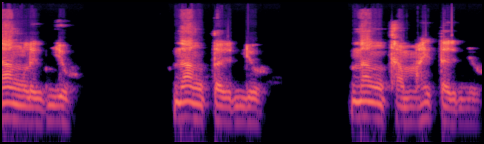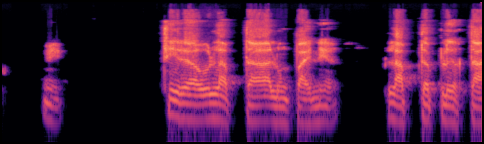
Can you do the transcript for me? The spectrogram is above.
นั่งลืมอยู่ นั่งตื่นอยู่ นั่งทำให้ตื่นอยู่นี่ที่เราหลับตาลงไปเนี่ย หลับแต่เปลือกตา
